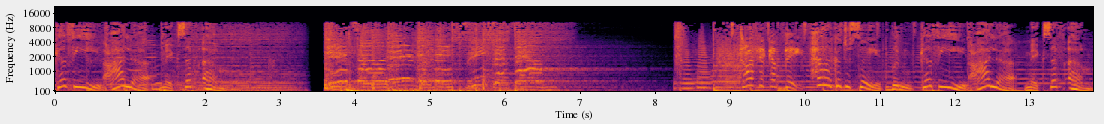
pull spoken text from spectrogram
كافيين على Mix FM. traffic update حركة السير ضمن كفي على Mix F M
